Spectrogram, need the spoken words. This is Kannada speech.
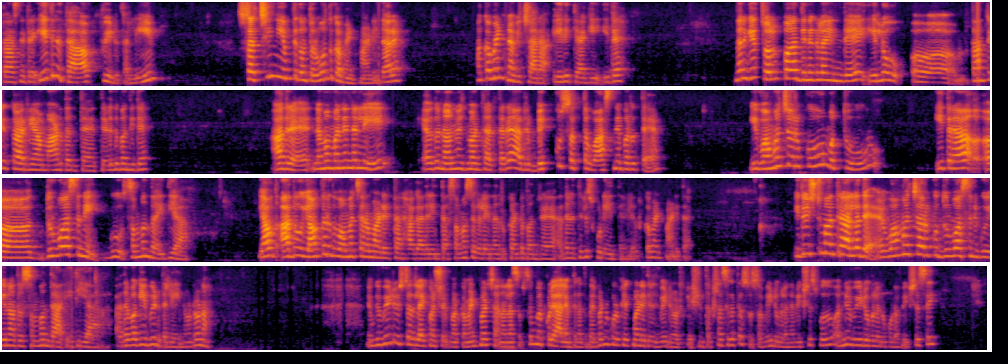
ಇಷ್ಟಪಡ್ತಾ ಸ್ನೇಹಿತರೆ ಈ ದಿನದ ವಿಡಿಯೋದಲ್ಲಿ ಸಚಿನ್ ಎಂತಕ್ಕಂಥವ್ರು ಒಂದು ಕಮೆಂಟ್ ಮಾಡಿದ್ದಾರೆ. ಆ ಕಮೆಂಟ್ನ ವಿಚಾರ ಈ ರೀತಿಯಾಗಿ ಇದೆ. ನನಗೆ ಸ್ವಲ್ಪ ದಿನಗಳ ಹಿಂದೆ ಎಲ್ಲೂ ತಾಂತ್ರಿಕ ಕಾರ್ಯ ಮಾಡದಂತೆ ತಿಳಿದು ಬಂದಿದೆ. ಆದರೆ ನಮ್ಮ ಮನೆಯಲ್ಲಿ ಯಾವುದೋ ನಾನ್ ವೆಜ್ ಮಾಡ್ತಾ ಇರ್ತಾರೆ, ಆದರೆ ಬೆಕ್ಕು ಸತ್ತ ವಾಸನೆ ಬರುತ್ತೆ. ಈ ವಾಮಚರಕ್ಕೂ ಮತ್ತು ಈ ಥರ ದುರ್ವಾಸನೆಗೂ ಸಂಬಂಧ ಇದೆಯಾ? ಯಾವ್ದು, ಅದು ಯಾವ ಥರದ ವಾಮಾಚಾರ ಮಾಡಿರ್ತಾರೆ ಹಾಗಾದ್ರೆ ಇಂಥ ಸಮಸ್ಯೆಗಳೇನಾದರೂ ಕಂಡು ಬಂದರೆ ಅದನ್ನು ತಿಳಿಸ್ಕೊಡಿ ಅಂತ ಹೇಳಿ ಅವರು ಕಮೆಂಟ್ ಮಾಡಿದ್ದಾರೆ. ಇದು ಇಷ್ಟು ಮಾತ್ರ ಅಲ್ಲದೆ ವಾಮಾಚಾರಕ್ಕೂ ದುರ್ವಾಸನೆಗೂ ಏನಾದರೂ ಸಂಬಂಧ ಇದೆಯಾ? ಅದರ ಬಗ್ಗೆ ವಿಡಿಯೋದಲ್ಲಿ ನೋಡೋಣ. ನಿಮಗೆ ವಿಡಿಯೋ ಇಷ್ಟ ಲೈಕ್ ಮಾಡಿ, ಶೇರ್ ಮಾಡಿ, ಕಮೆಂಟ್ ಮಾಡಿ ಚಾನಲ್ ಸಬ್ಸ್ಕ್ರೈಬ್ ಮಾಡ್ಕೊಳ್ಳಿ, ಆಲೆ ಅಂತಕ್ಕಂಥ ಬೆಲ್ ಬಟನ್ ಕೂಡ ಕ್ಲಿಕ್ ಮಾಡಿ ಇದರಿಂದ ವಿಡಿಯೋ ನೋಟಿಫಿಕೇಶನ್ ತಕ್ಷಣ ಸಿಗುತ್ತೆ. ಹೊಸ ವಿಡಿಯೋಗಳನ್ನು ವೀಕ್ಷಿಸಬಹುದು ಅನ್ಯ ವಿಡಿಯೋಗಳನ್ನು ಕೂಡ ವೀಕ್ಷಿಸಿ.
